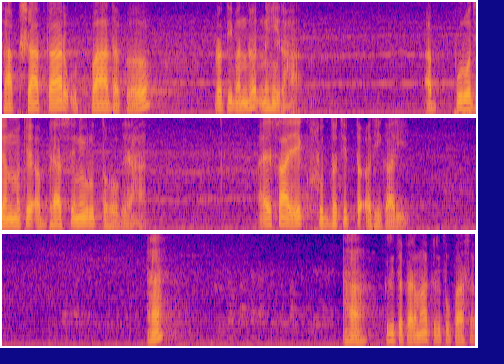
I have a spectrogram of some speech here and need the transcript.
साक्षात्कार उत्पादक प्रतिबंध नहीं रहा। अब पूर्व जन्म के अभ्यास से निवृत्त हो गया है। ऐसा एक शुद्ध चित्त अधिकारी, है? हाँ कृतकर्मा, कृतुपासक।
